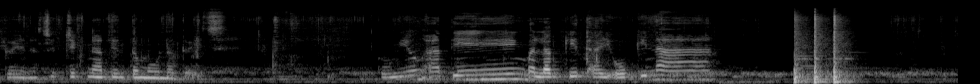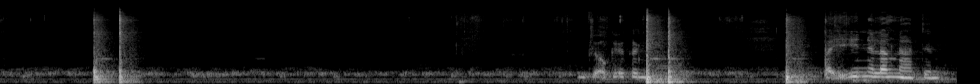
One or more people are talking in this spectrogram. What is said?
Kaya na, check natin ito muna guys. Kung yung ating malagkit ay okay na. Medyo okay ka na. Paiin na lang natin.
